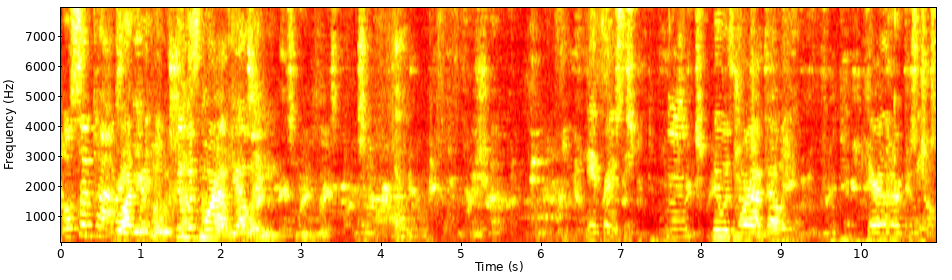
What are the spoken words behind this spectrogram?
Well, sometimes What, they didn't. Who was more outgoing? Who was more outgoing? Carolyn or Camille?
